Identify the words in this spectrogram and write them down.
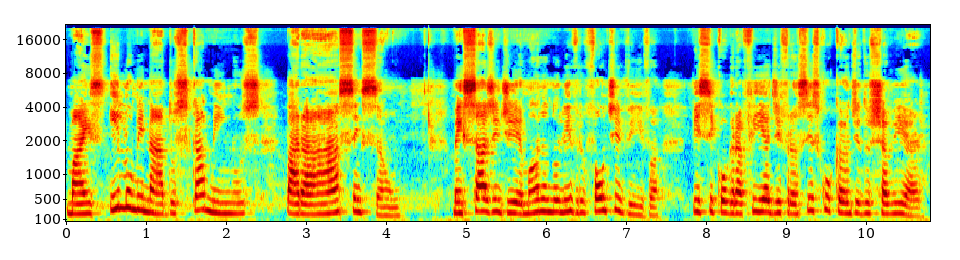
mais iluminados caminhos para a ascensão. Mensagem de Emmanuel no livro Fonte Viva, Psicografia de Francisco Cândido Xavier.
